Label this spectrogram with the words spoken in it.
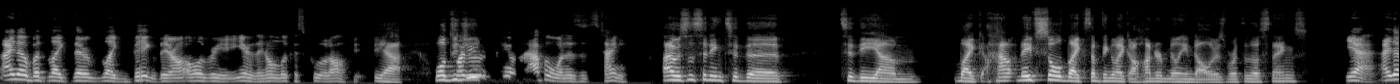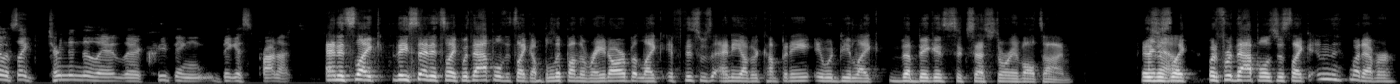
I know, but like they're like big. They're all over your ear. They don't look as cool at all. Yeah. Well, did Part of you the the Apple one is it's tiny. I was listening to the to the um like how they've sold like something like a hundred million dollars worth of those things. Yeah, I know. It's like turned into their their creeping biggest product. And it's like they said it's like with Apple, it's like a blip on the radar, but like if this was any other company, it would be like the biggest success story of all time. It's just like, but for the Apple, it's just like mm, whatever,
